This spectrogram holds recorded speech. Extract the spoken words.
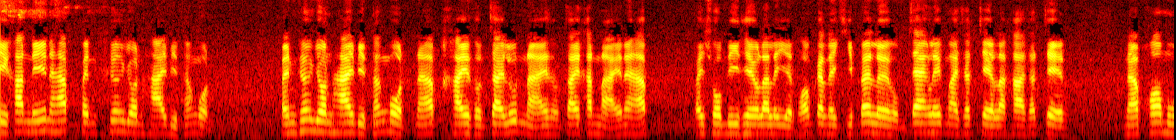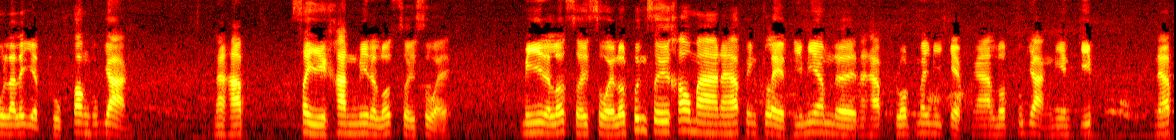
4 คันนี้นะครับ เป็นเครื่องยนต์ไฮบริดทั้งหมด เป็นเครื่องยนต์ไฮบริดทั้งหมดนะครับ ใครสนใจรุ่นไหนสนใจคันไหนนะครับ ไปชมดีเทลรายละเอียดพร้อมกันในคลิปได้เลย ผมแจ้งเลขมาชัดเจนราคาชัดเจนนะข้อมูลรายละเอียดถูกต้องทุกอย่างนะครับสี่คันมีแต่รถสวยๆ มีแต่รถสวยๆ รถเพิ่งซื้อเข้ามานะครับ เป็นเกรดพรีเมียมเลยนะครับ รถไม่มีเก็บงาน รถทุกอย่างเนียนกิฟนะครับ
